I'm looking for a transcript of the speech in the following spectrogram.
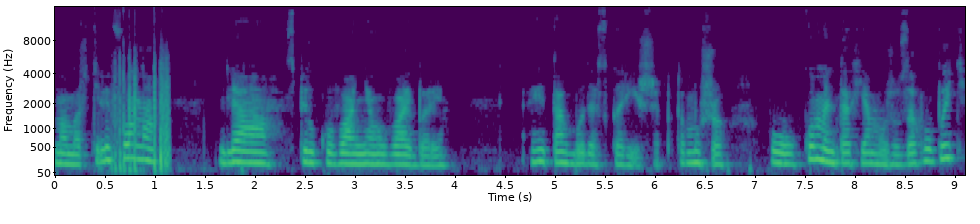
номер телефона для спілкування у Вайбері. І так буде скоріше, тому що у коментах я можу загубити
